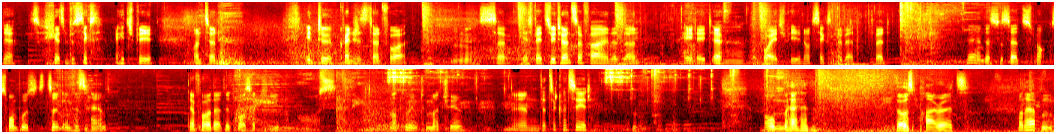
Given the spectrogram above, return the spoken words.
Yeah, so he gets him to 6 HP on turn. into Quench's turn 4. Yes. So he has played 3 turns so far and is on 8, 8, uh, Uh, 4 HP, no 6, my bad. But yeah, and as you said, Swa- Swamp Ooze still in his hand. Therefore, that it was a keep. Not doing too much here. and that's a concede. Oh man, those pirates. What happened?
